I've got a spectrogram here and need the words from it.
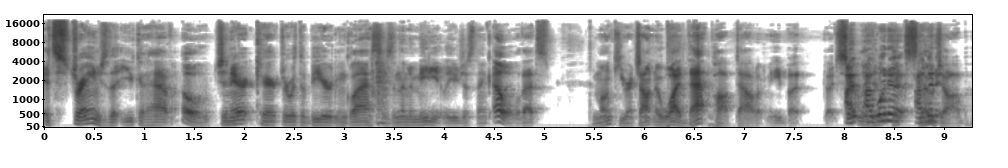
it's strange that you could have oh generic character with a beard and glasses, and then immediately you just think, "Oh, well, that's Monkey Wrench." I don't know why that popped out at me, but I certainly I didn't wanna- think I'm Snow gonna- Job.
